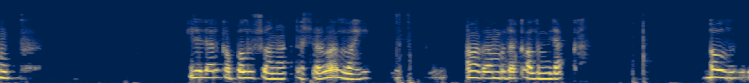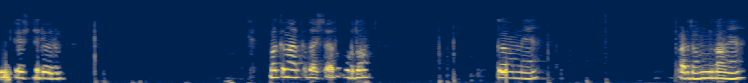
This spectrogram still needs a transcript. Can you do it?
Hop. Hileler kapalı şu an arkadaşlar vallahi. Ama ben burada kaldım bir dakika. Alın gösteriyorum. Bakın arkadaşlar buradan game pardon game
